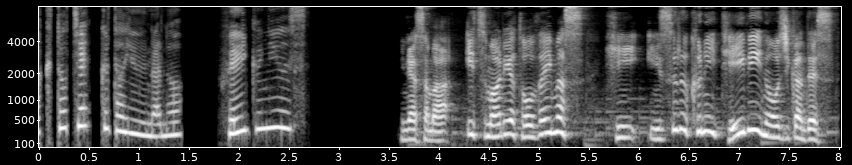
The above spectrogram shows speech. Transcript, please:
ファクトチェックという名のフェイクニュース。皆様、いつもありがとうございます。非いずる国 TV のお時間です。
